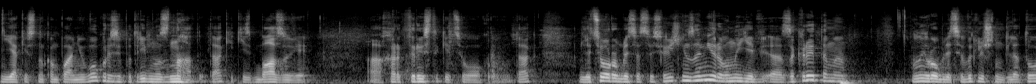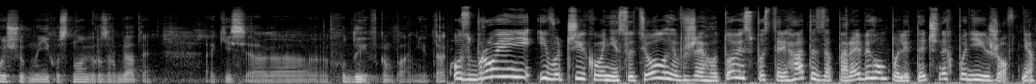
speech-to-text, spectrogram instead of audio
якісну кампанію в окрузі, потрібно знати так якісь базові. Характеристики цього округу. Так? Для цього робляться соціологічні заміри, вони є закритими, вони робляться виключно для того, щоб на їх основі розробляти якісь худи в компанії. Так? Озброєні і в очікуванні соціологи вже готові спостерігати за перебігом політичних подій жовтня.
